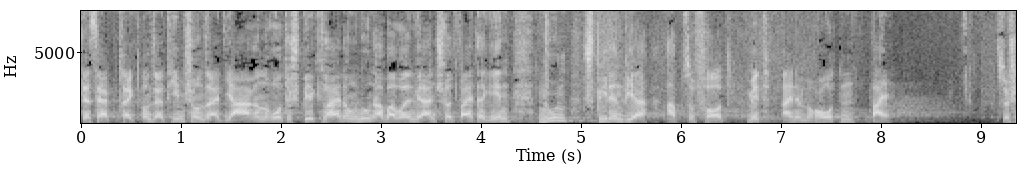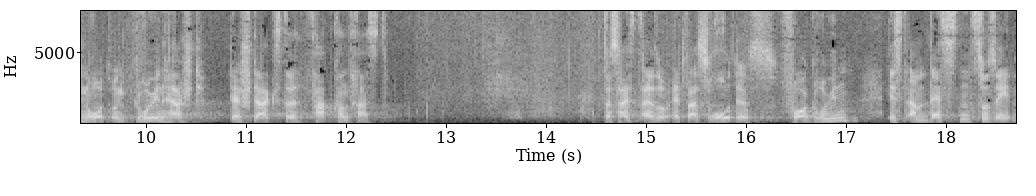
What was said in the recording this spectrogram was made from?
Deshalb trägt unser Team schon seit Jahren rote Spielkleidung. Nun aber wollen wir einen Schritt weitergehen. Nun spielen wir ab sofort mit einem roten Ball. Zwischen Rot und Grün herrscht der stärkste Farbkontrast. Das heißt also, etwas Rotes vor Grün ist am besten zu sehen.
